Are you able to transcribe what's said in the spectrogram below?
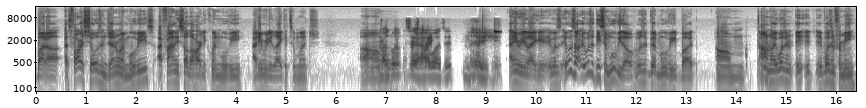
but uh as far as shows in general and movies, I finally saw the Harley Quinn movie. I didn't really like it too much. Um, I was about to say, how was it? Hey, I didn't really like it. It was it was a, it was a decent movie though. It was a good movie, but um I don't know. It wasn't it, it, it wasn't for me.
